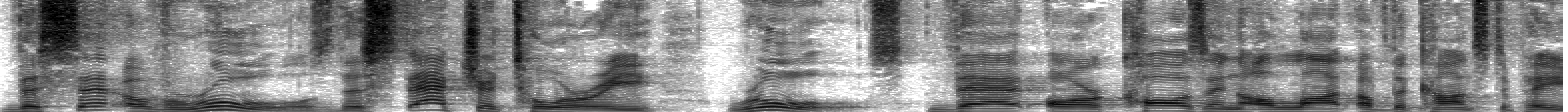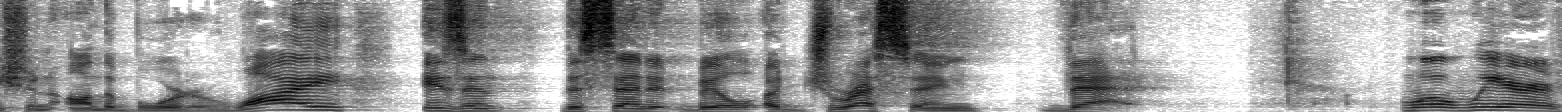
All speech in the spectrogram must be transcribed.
the set of rules, the statutory rules that are causing a lot of the constipation on the border. Why isn't the Senate bill addressing that? Well, we are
